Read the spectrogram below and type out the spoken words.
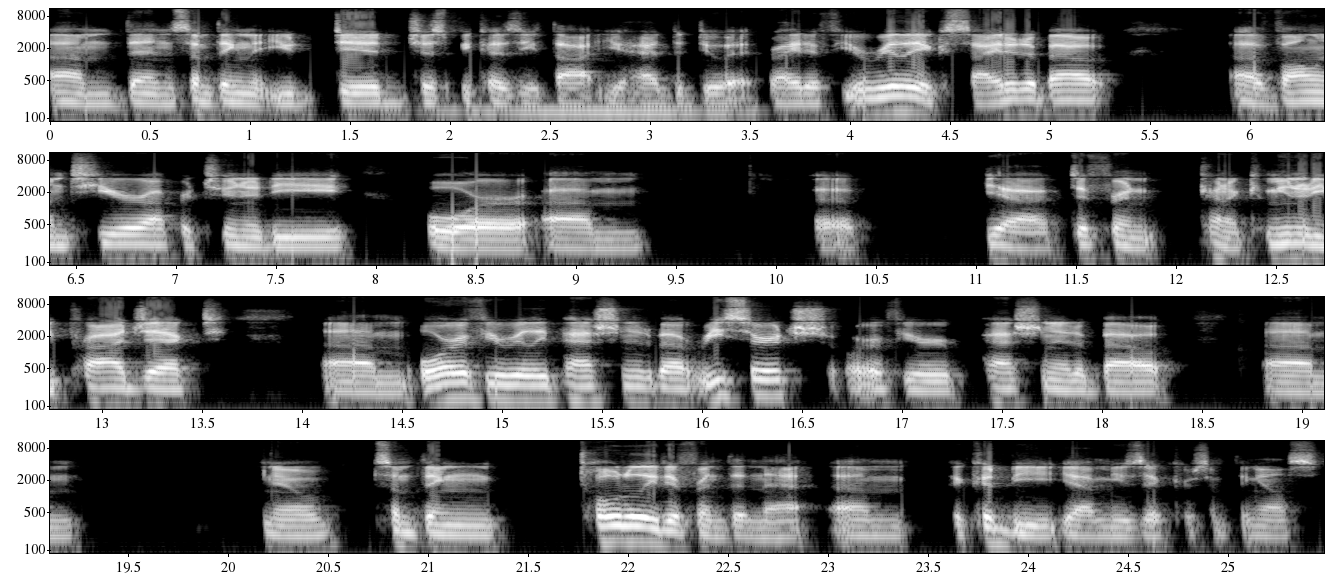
um, than something that you did just because you thought you had to do it, right? If you're really excited about a volunteer opportunity or, um, a, yeah, different kind of community project, um, or if you're really passionate about research, or if you're passionate about, um, you know, something totally different than that, um, it could be yeah music or something else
